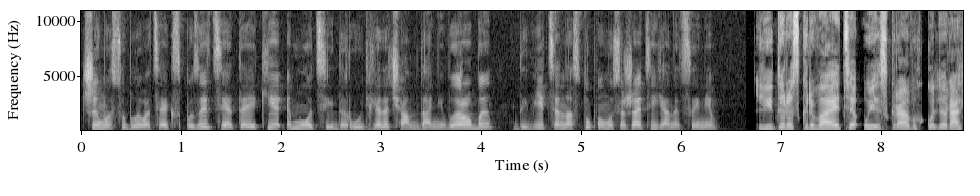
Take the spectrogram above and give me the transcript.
Чим особлива ця експозиція та які емоції дарують глядачам дані вироби? Дивіться наступному сюжеті Яни Цині. Літо розкривається у яскравих кольорах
